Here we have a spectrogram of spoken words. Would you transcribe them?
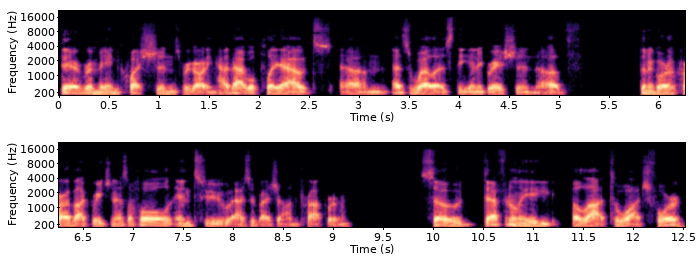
There remain questions regarding how that will play out, um, as well as the integration of the Nagorno Karabakh region as a whole into Azerbaijan proper. So definitely a lot to watch for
